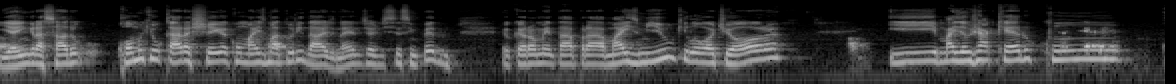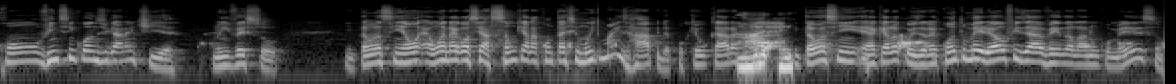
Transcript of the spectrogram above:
E é engraçado como que o cara chega com mais maturidade, né? Ele já disse assim, Pedro, eu quero aumentar para mais mil quilowatt-hora, e, mas eu já quero com, com 25 anos de garantia no inversor. Então, assim, é, é uma negociação que ela acontece muito mais rápida, porque o cara. Ah, é. Então, assim, é aquela coisa, né? Quanto melhor eu fizer a venda lá no começo,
